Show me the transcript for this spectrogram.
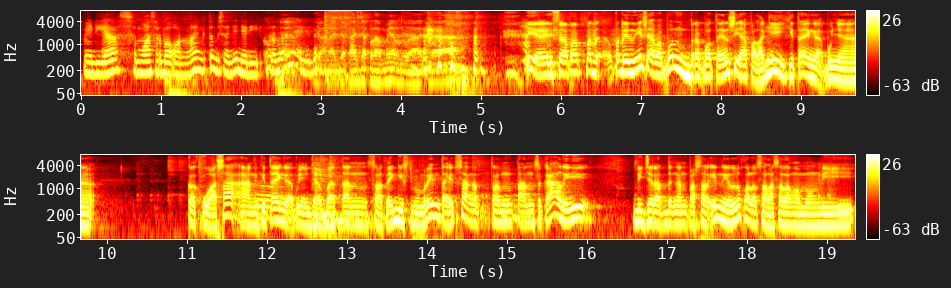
media semua serba online itu bisa aja jadi korbannya gitu jangan ajak-ajak lah Mel lu aja iya siapa pada, pada intinya siapa pun berpotensi apalagi yeah. kita yang nggak punya kekuasaan Betul. kita yang nggak punya jabatan strategis di pemerintah itu sangat rentan sekali dijerat dengan pasal ini lu kalau salah-salah ngomong di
